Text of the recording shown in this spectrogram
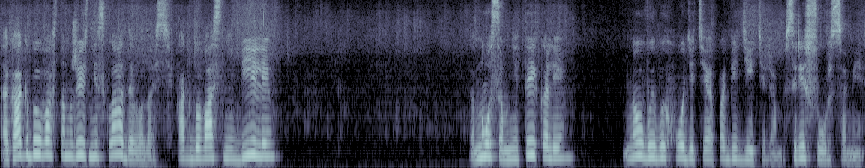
Э, как бы у вас там жизнь не складывалась, как бы вас не били, носом не тыкали, но вы выходите победителем с ресурсами.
